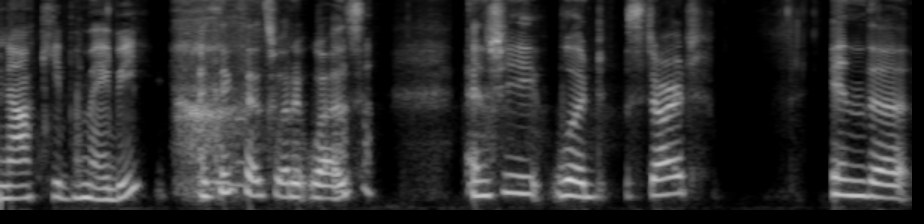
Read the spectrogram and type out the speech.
Nákyp, maybe? I think that's what it was. and she would start in the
